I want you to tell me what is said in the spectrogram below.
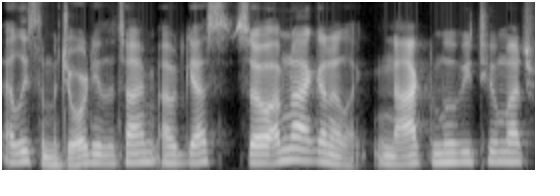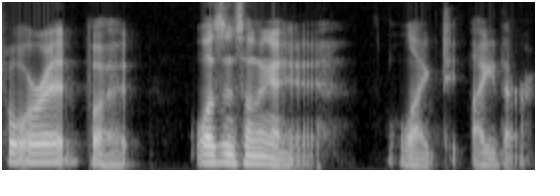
at least the majority of the time, I would guess. So I'm not gonna like knock the movie too much for it, but wasn't something I liked either.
